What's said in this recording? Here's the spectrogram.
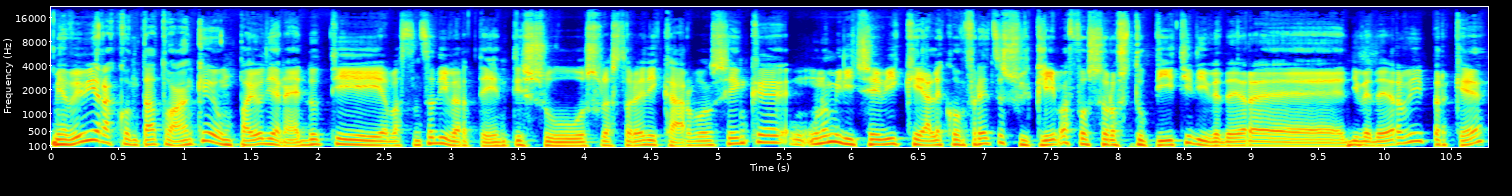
Mi avevi raccontato anche un paio di aneddoti abbastanza divertenti su, sulla storia di Carbon Sync. Uno mi dicevi che alle conferenze sul clima fossero stupiti di, vedere, di vedervi perché?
